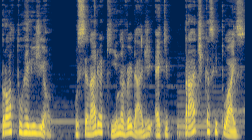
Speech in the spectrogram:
proto-religião. O cenário aqui, na verdade, é que práticas rituais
